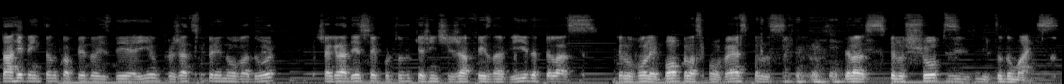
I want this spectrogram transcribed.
tá arrebentando com a P2D aí, um projeto super inovador, te agradeço aí por tudo que a gente já fez na vida, pelas, pelo voleibol, pelas conversas, pelos, pelas, pelos shows e, e, tudo mais.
